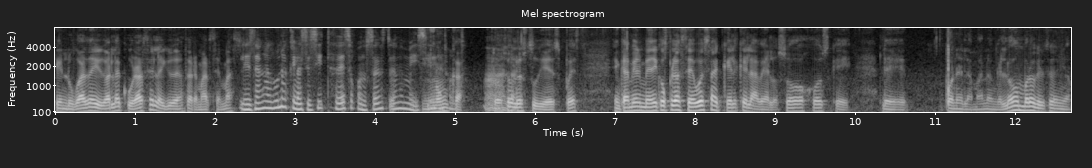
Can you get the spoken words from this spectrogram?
que en lugar de ayudarle a curarse, le ayuda a enfermarse más. ¿Les dan alguna clasecita de eso cuando están estudiando medicina? Nunca. Ah, Todo eso lo estudié después. En cambio, el médico placebo es aquel que la ve a los ojos, que le pone la mano en el hombro, que dice, "Señor,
